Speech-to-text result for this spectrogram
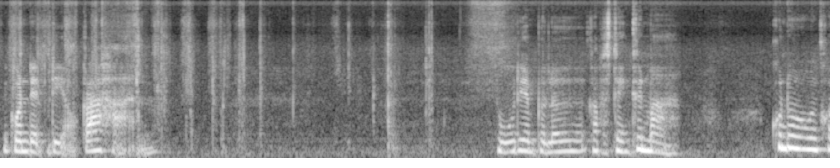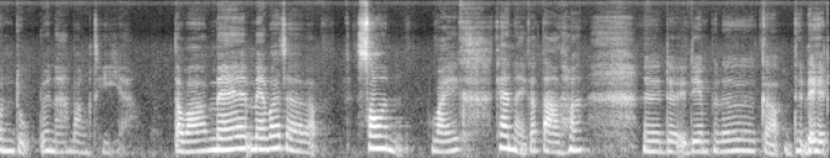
เป็นคนเด็ดเดี่ยวกล้าหาญหูเรียนเพลเลอร์กับสเตงขึ้นมา คุณดูเป็นคนดุด้วยนะบางทีอะแต่ว่าแม้แม้ว่าจะแบบซ่อนไว้แค่ไหนก็ตามนะเดอะเดมเพลเลอร์กับเดเดท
